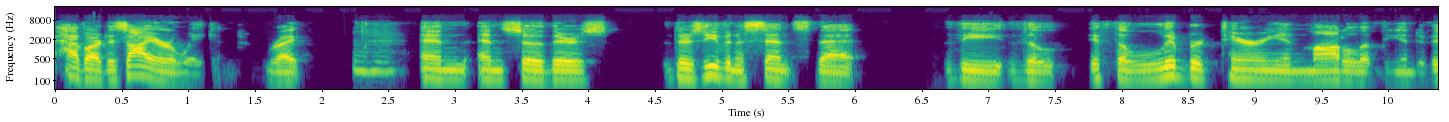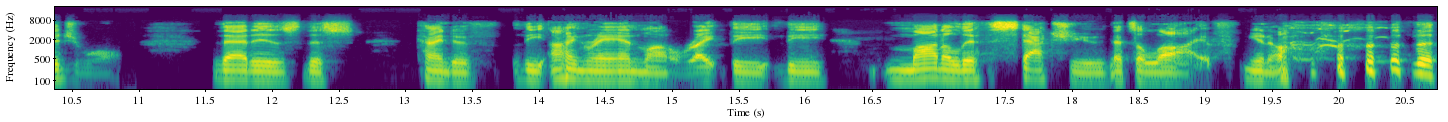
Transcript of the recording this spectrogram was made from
have our desire awakened right Mhm. and and so there's there's even a sense that the the if the libertarian model of the individual that is this kind of the Ayn Rand model right? The the monolith statue that's alive you know? The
